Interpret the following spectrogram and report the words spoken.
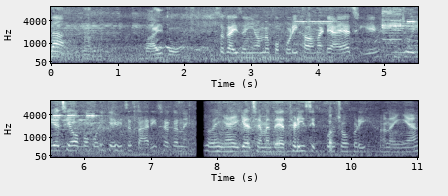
ના. ભાઈ તો. સો ગાઈઝ અહીંયા અમે પકોડી ખાવા માટે આવ્યા છીએ. જોઈએ છીએ હવે પકોડી કેવી છે સારી છે કે નહીં. જો અહીંયા આવી ગયા છે અમે દેથડી સિદ્ધપુર ચોકડી અને અહીંયા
